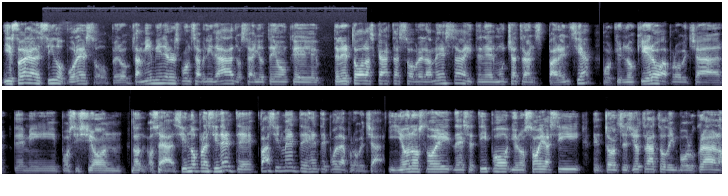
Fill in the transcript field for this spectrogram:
Y estoy agradecido por eso, pero también viene responsabilidad, o sea, yo tengo que tener todas las cartas sobre la mesa y tener mucha transparencia porque no quiero aprovechar de mi posición. O sea, siendo presidente, fácilmente gente puede aprovechar. Y yo no soy de ese tipo, yo no soy así. Entonces yo trato de involucrar a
